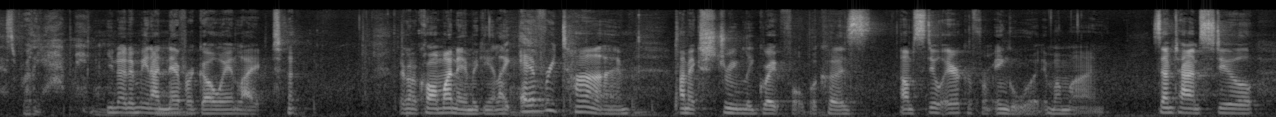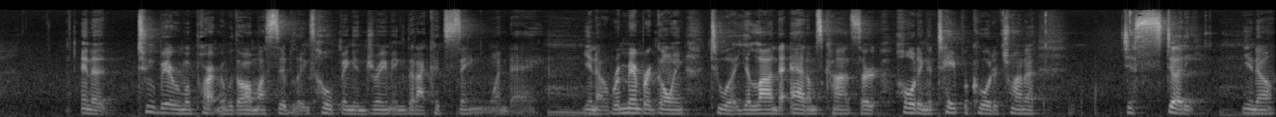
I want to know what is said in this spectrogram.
that's really happening? You know what i mean? I mm-hmm. never go in like they're gonna call my name again. Like mm-hmm. every time, I'm extremely grateful because I'm still Erica from Inglewood in my mind. Sometimes still in a two bedroom apartment with all my siblings, hoping and dreaming that I could sing one day. You know, remember going to a Yolanda Adams concert, holding a tape recorder, trying to just study. You know,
